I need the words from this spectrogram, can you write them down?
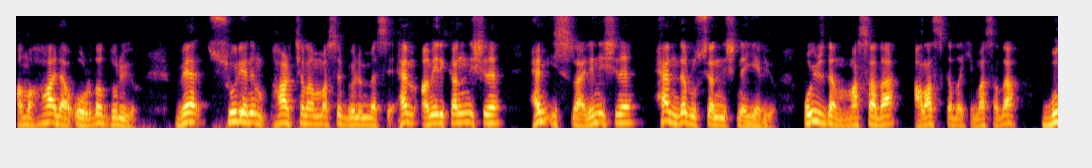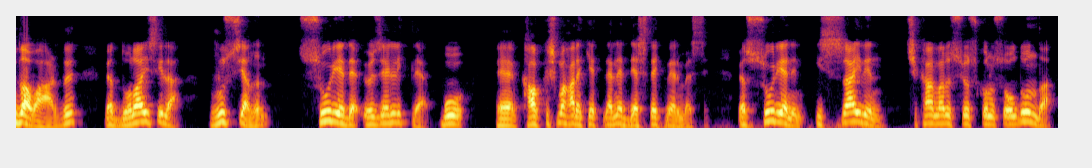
ama hala orada duruyor. Ve Suriye'nin parçalanması, bölünmesi hem Amerika'nın işine hem İsrail'in işine hem de Rusya'nın işine geliyor. O yüzden masada, Alaska'daki masada bu da vardı ve dolayısıyla Rusya'nın Suriye'de özellikle bu e, kalkışma hareketlerine destek vermesi ve Suriye'nin İsrail'in çıkarları söz konusu olduğunda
